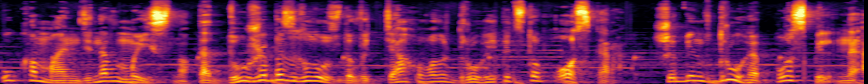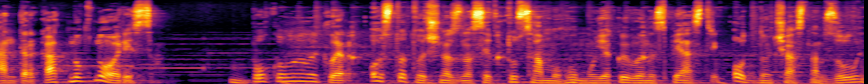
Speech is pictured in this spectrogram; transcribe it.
у команді навмисно та дуже безглуздо витягували другий підстоп Оскара, щоб він вдруге поспіль не андеркатнув Норріса. Бо коли Леклер остаточно зносив ту саму гуму, яку вони з Піастрі одночасно взули,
